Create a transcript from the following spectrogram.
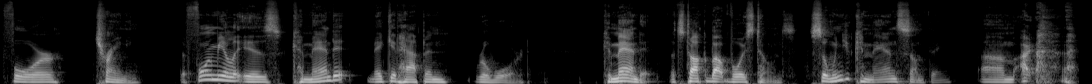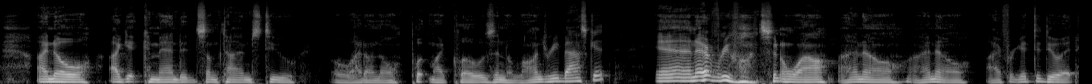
for training. The formula is command it, make it happen, reward. Command it. Let's talk about voice tones. So when you command something, um, I I know I get commanded sometimes to oh I don't know put my clothes in a laundry basket, and every once in a while I know I know I forget to do it,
